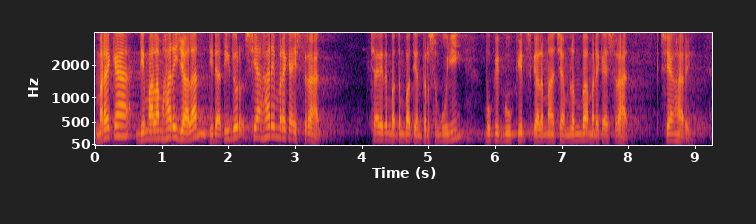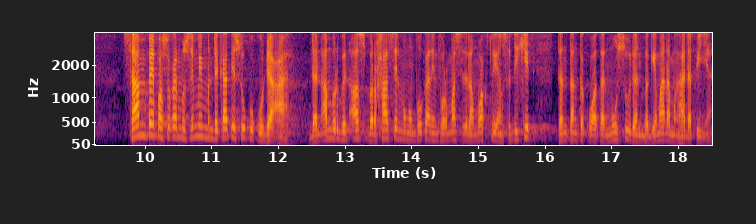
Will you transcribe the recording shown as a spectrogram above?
Mereka di malam hari jalan, tidak tidur, siang hari mereka istirahat. Cari tempat-tempat yang tersembunyi, bukit-bukit segala macam lembah mereka istirahat siang hari. Sampai pasukan muslimin mendekati suku Kuda'a dan Amr bin As berhasil mengumpulkan informasi dalam waktu yang sedikit tentang kekuatan musuh dan bagaimana menghadapinya.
